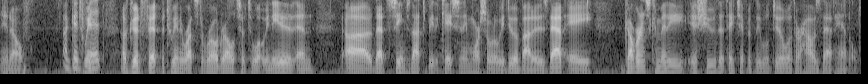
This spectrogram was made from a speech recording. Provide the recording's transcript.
you know, a good between, fit, a good fit between the ruts of the road relative to what we needed, and uh, that seems not to be the case anymore. So, what do we do about it? Is that a governance committee issue that they typically will deal with, or how is that handled?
